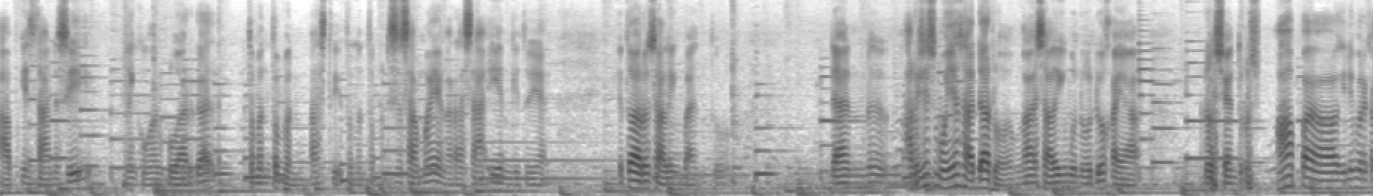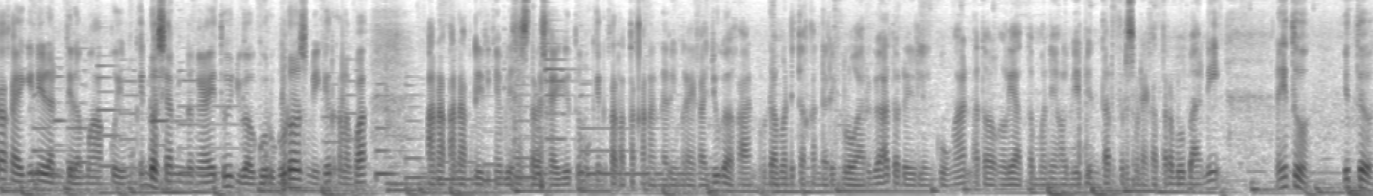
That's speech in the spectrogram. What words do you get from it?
up instansi lingkungan keluarga teman-teman pasti teman-teman sesama yang ngerasain gitu ya. Itu harus saling bantu. Dan uh, harusnya semuanya sadar loh nggak saling menuduh kayak dosen terus apa ini mereka kayak gini dan tidak mengakui. Mungkin dosen kayak itu juga guru-guru harus mikir kenapa anak-anak didiknya bisa stres kayak gitu mungkin karena tekanan dari mereka juga kan. Udah mau ditekan dari keluarga atau dari lingkungan atau ngelihat teman yang lebih pintar terus mereka terbebani. Nah itu itu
